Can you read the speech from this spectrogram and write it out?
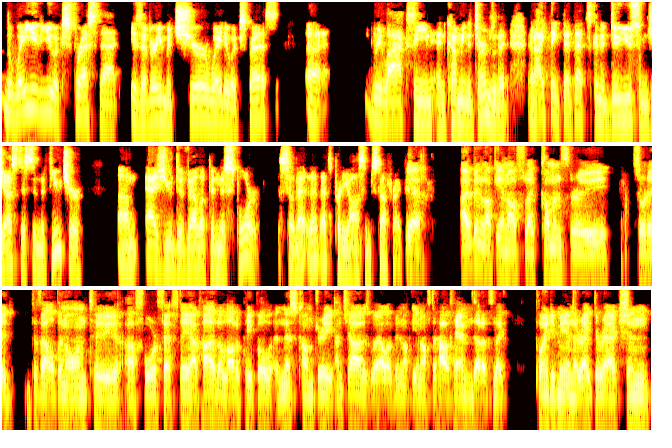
the way you you express that is a very mature way to express uh, relaxing and coming to terms with it. And I think that that's going to do you some justice in the future um, as you develop in the sport. So that, that that's pretty awesome stuff right there. Yeah. I've been lucky enough, like coming through sort of developing on to a 450. I've had a lot of people in this country and Chad as well. I've been lucky enough to have him that have like pointed me in the right direction,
